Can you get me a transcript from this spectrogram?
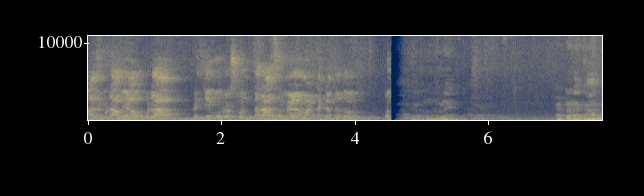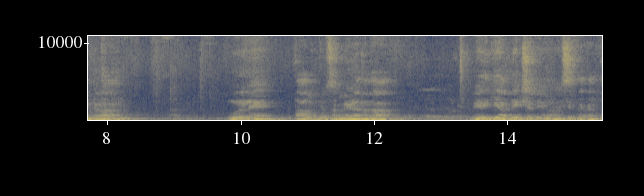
ಆದ್ರೂ ಕೂಡ ಅವು ಯಾವ ಕೂಡ ಪ್ರತಿ ಮೂರು ತರ ಸಮ್ಮೇಳನ ಮಾಡ್ತಕ್ಕಂಥದ್ದು ಕಟ್ಟಡ ಕಾರ್ಮಿಕರ ಮೂರನೇ ತಾಲೂಕು ಸಮ್ಮೇಳನದ ವೇದಿಕೆಯ ಅಧ್ಯಕ್ಷತೆಯನ್ನು ವಹಿಸಿರ್ತಕ್ಕಂಥ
